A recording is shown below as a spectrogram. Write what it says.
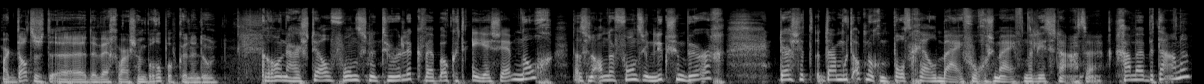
Maar dat is de, eh, de weg waar ze een beroep op kunnen doen. Corona-herstelfonds natuurlijk. We hebben ook het ESM nog. Dat is een ander fonds in Luxemburg. Daar, zit, daar moet ook nog een pot geld bij, volgens mij, van de lidstaten. Gaan wij betalen?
